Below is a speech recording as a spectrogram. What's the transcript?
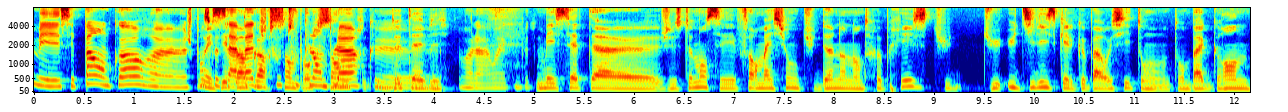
mais c'est pas encore. Euh, je pense que ça n'a pas du tout toute l'ampleur que de ta vie. Voilà, ouais, complètement. Mais cette, euh, justement, ces formations que tu donnes en entreprise, tu, tu utilises quelque part aussi ton, ton background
